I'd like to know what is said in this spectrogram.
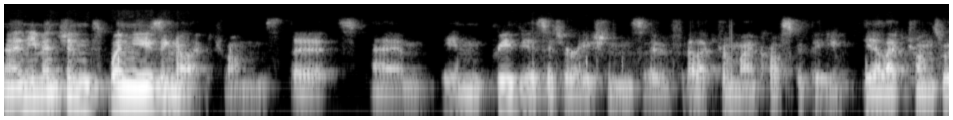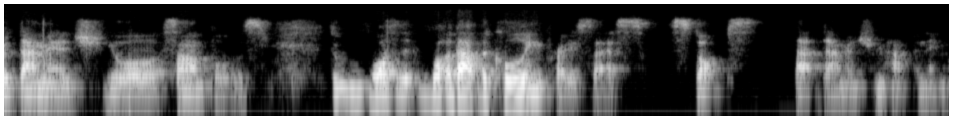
And you mentioned when using electrons that um, in previous iterations of electron microscopy, the electrons would damage your samples. So what, what about the cooling process stops that damage from happening?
